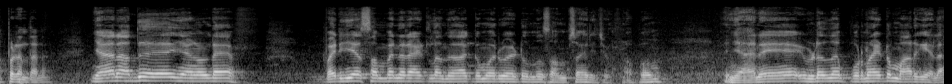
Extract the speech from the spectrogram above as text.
അപ്പോഴെന്താണ്? ഞാനത് ഞങ്ങളുടെ പരിചയസമ്പന്നരായിട്ടുള്ള നേതാക്കന്മാരുമായിട്ടൊന്ന് സംസാരിച്ചു. അപ്പം ഞാൻ ഇവിടെ നിന്ന് പൂർണമായിട്ടും മാറുകയില്ല.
